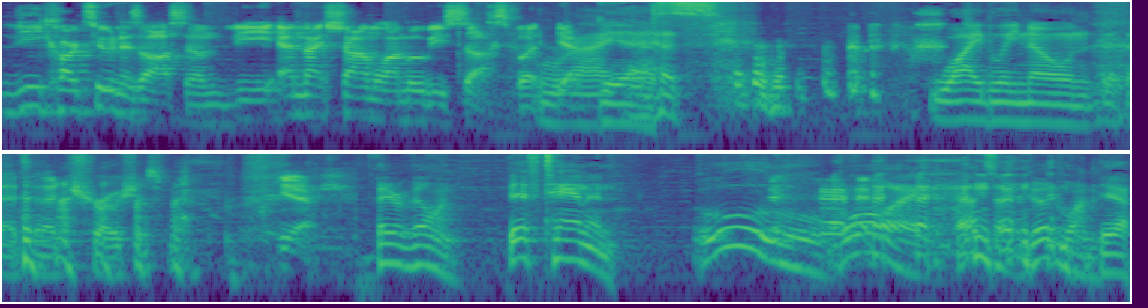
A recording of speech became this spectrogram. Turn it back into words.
the cartoon is awesome. The M Night Shyamalan movie sucks, but yeah. Right. Yes. That's widely known that that's an atrocious film. Yeah. Favorite villain? Biff Tannen. Ooh, boy. That's a good one. Yeah.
